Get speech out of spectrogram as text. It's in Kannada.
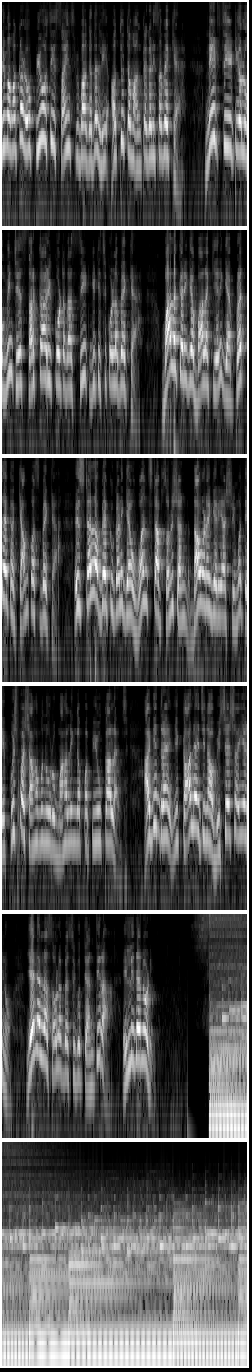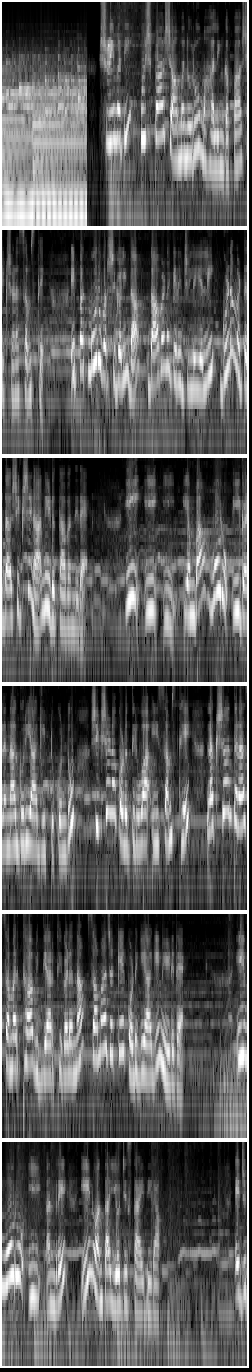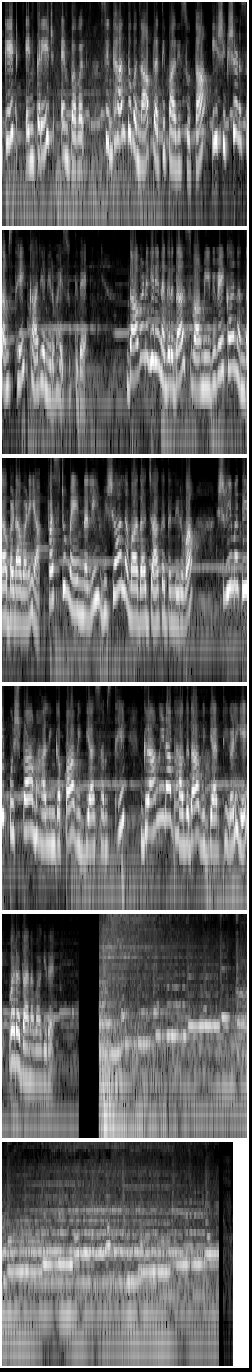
ನಿಮ್ಮ ಮಕ್ಕಳು ಪಿ ಯು ಸಿ ಸೈನ್ಸ್ ವಿಭಾಗದಲ್ಲಿ ಅತ್ಯುತ್ತಮ ಅಂಕ ಗಳಿಸಬೇಕೆ? ನೀಟ್ ಸಿಇಟಿಯಲ್ಲೂ ಮಿಂಚಿ ಸರ್ಕಾರಿ ಕೋಟದ ಸೀಟ್ ಗಿಟ್ಟಿಸಿಕೊಳ್ಳಬೇಕೆ? ಬಾಲಕರಿಗೆ, ಬಾಲಕಿಯರಿಗೆ ಪ್ರತ್ಯೇಕ ಕ್ಯಾಂಪಸ್ ಬೇಕೆ? ಇಷ್ಟೆಲ್ಲ ಬೇಕುಗಳಿಗೆ ಒನ್ ಸ್ಟಾಪ್ ಸೊಲ್ಯೂಷನ್ ದಾವಣಗೆರೆಯ Shrimati Pushpa Shamanur Mahalingappa P U college ಹಾಗಿದ್ರೆ ಈ ಕಾಲೇಜಿನ ವಿಶೇಷ ಏನು? ಏನೆಲ್ಲ ಸೌಲಭ್ಯ ಸಿಗುತ್ತೆ ಅಂತೀರಾ? ಇಲ್ಲಿದೆ ನೋಡಿ. ಶ್ರೀಮತಿ ಪುಷ್ಪಾ ಶಾಮನೂರು ಮಹಾಲಿಂಗಪ್ಪ ಶಿಕ್ಷಣ ಸಂಸ್ಥೆ. ಇಪ್ಪತ್ಮೂರು ವರ್ಷಗಳಿಂದ ದಾವಣಗೆರೆ ಜಿಲ್ಲೆಯಲ್ಲಿ ಗುಣಮಟ್ಟದ ಶಿಕ್ಷಣ ನೀಡುತ್ತಾ ಬಂದಿದೆ. ಇಇಇ ಎಂಬ ಮೂರು ಇಗಳನ್ನು ಗುರಿಯಾಗಿಟ್ಟುಕೊಂಡು ಶಿಕ್ಷಣ ಕೊಡುತ್ತಿರುವ ಈ ಸಂಸ್ಥೆ ಲಕ್ಷಾಂತರ ಸಮರ್ಥ ವಿದ್ಯಾರ್ಥಿಗಳನ್ನು ಸಮಾಜಕ್ಕೆ ಕೊಡುಗೆಯಾಗಿ ನೀಡಿದೆ. ಈ ಮೂರು ಇ ಅಂದರೆ ಏನು ಅಂತ ಯೋಚಿಸ್ತಾ ಇದ್ದೀರಾ? ಎಜುಕೇಟ್ ಎನ್ಕರೇಜ್ ಎಂಪವರ್ ಸಿದ್ಧಾಂತವನ್ನ ಪ್ರತಿಪಾದಿಸುತ್ತಾ ಈ ಶಿಕ್ಷಣ ಸಂಸ್ಥೆ ಕಾರ್ಯನಿರ್ವಹಿಸುತ್ತಿದೆ. ದಾವಣಗೆರೆ ನಗರದ ಸ್ವಾಮಿ ವಿವೇಕಾನಂದ ಬಡಾವಣೆಯ ಫಸ್ಟ್ ಮೇನ್ನಲ್ಲಿ ವಿಶಾಲವಾದ ಜಾಗದಲ್ಲಿರುವ ಶ್ರೀಮತಿ ಪುಷ್ಪಾ ಮಹಾಲಿಂಗಪ್ಪ ವಿದ್ಯಾಸಂಸ್ಥೆ ಗ್ರಾಮೀಣ ಭಾಗದ ವಿದ್ಯಾರ್ಥಿಗಳಿಗೆ ವರದಾನವಾಗಿದೆ.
